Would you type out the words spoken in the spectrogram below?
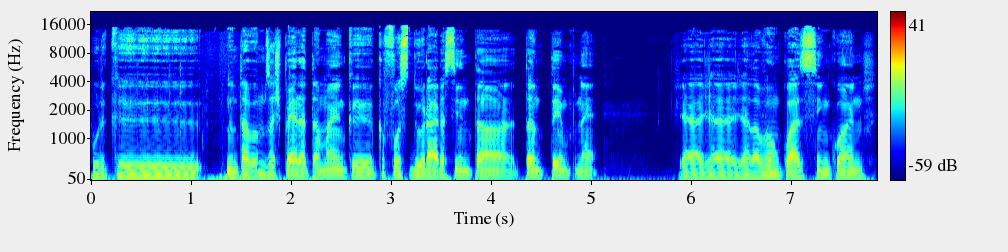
porque não estávamos à espera também que, que fosse durar assim tão, tanto tempo, né? Já, já, já lá vão quase 5 anos.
